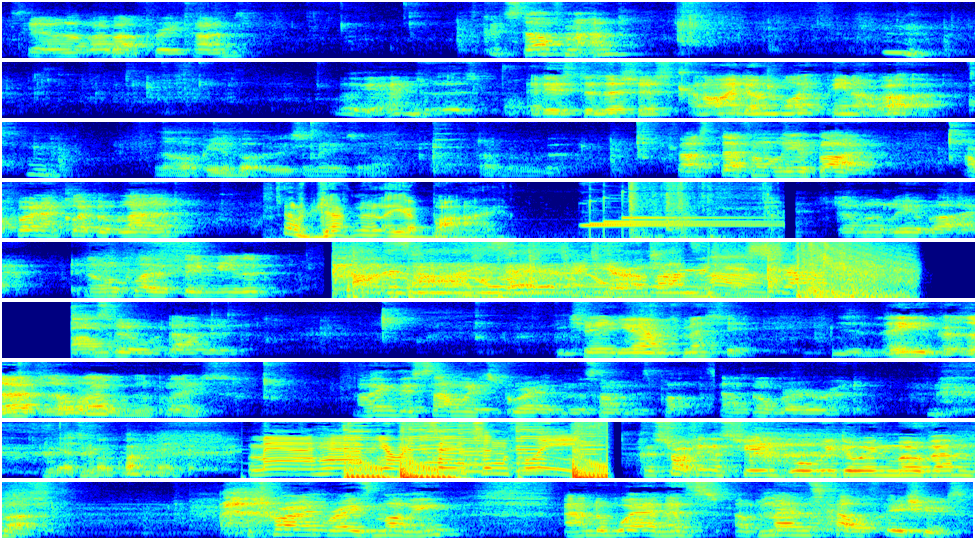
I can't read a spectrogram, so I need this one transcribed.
scaling up by about three times. Good stuff, man. Hmm. We'll get into this. It is delicious, and I don't like peanut butter. No, peanut butter is amazing. I remember. That's definitely a buy. I'll put in a clip of Leonard. Oh, definitely a buy. Definitely a buy. Then we'll play the theme music. Not as high as hell, you're about to get shot. I'm doing what Dan did. Chili jam's messy. These Lady preserves all over the place. I think this sandwich is greater than the sum of its parts. Dan's gone very red. Yeah, it's gone quite big. May I have your attention, please? Constructing a Student will be doing Movember to try and raise money and awareness of men's health issues.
